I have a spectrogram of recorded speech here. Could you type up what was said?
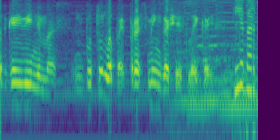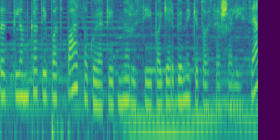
atgaivinimas būtų labai prasminga šiais laikais. Libertas Klimka taip pat pasakoja, kaip mirusieji pagerbiami kitose šalyse,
